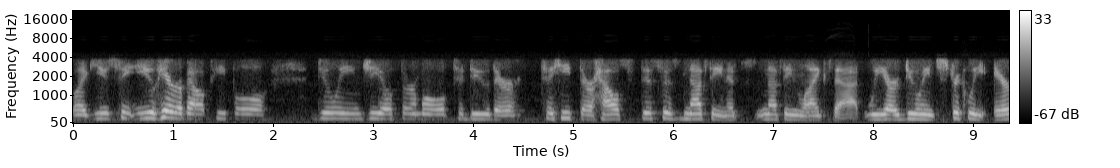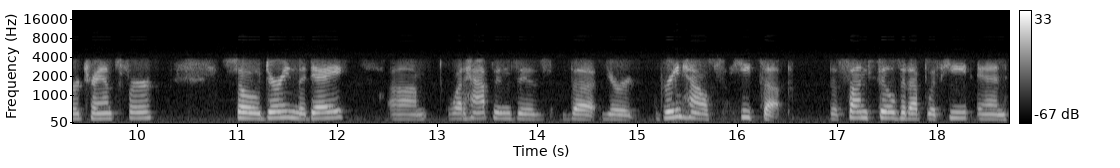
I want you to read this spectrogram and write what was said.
like you see. You hear about people doing geothermal to do their to heat their house. This is nothing. It's nothing like that. We are doing strictly air transfer. So during the day, um, what happens is the your greenhouse heats up. The sun fills it up with heat, and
